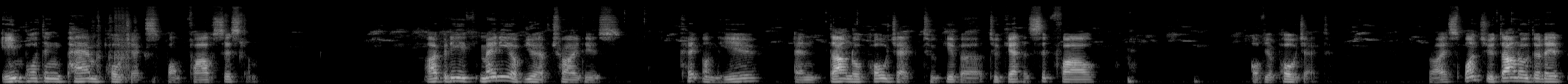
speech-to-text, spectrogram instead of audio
importing PAM projects from file system. I believe many of you have tried this. Click on here and download project to give a to get a zip file of your project. Right? Once you downloaded it,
